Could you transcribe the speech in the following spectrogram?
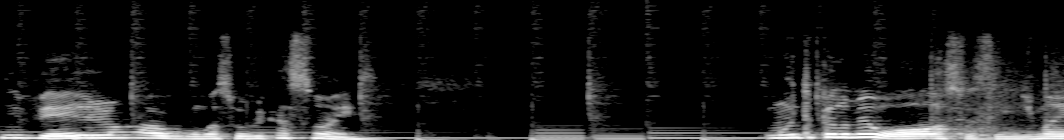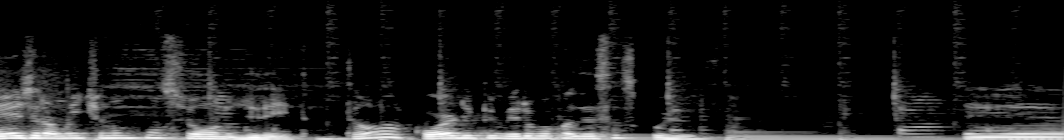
e vejo algumas publicações. Muito pelo meu ócio, assim, de manhã geralmente eu não funciono direito. Então eu acordo e primeiro vou fazer essas coisas. É...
